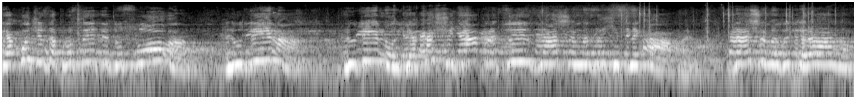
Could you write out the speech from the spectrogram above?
я хочу запросити до слова людина, людину, яка щодня працює з нашими захисниками, з нашими ветеранами,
